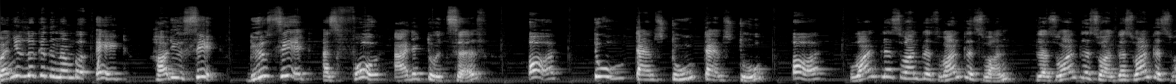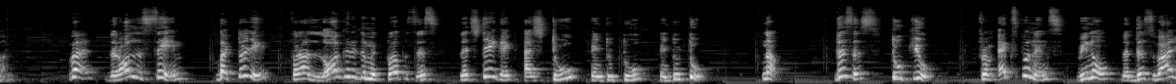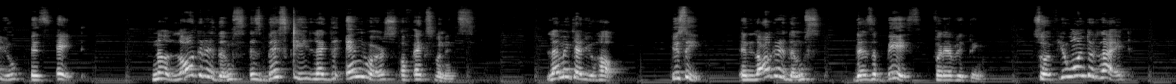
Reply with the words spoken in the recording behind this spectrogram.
When you look at the number 8, how do you see it? Do you see it as 4 added to itself or 2 times 2 times 2 or 1 plus 1 plus 1 plus 1 plus 1 plus 1 plus 1 plus 1? Well, they're all the same, but today, for our logarithmic purposes, let's take it as 2 into 2 into 2. Now, this is 2 cube. From exponents, we know that this value is 8. Now, logarithms is basically like the inverse of exponents. Let me tell you how. You see, in logarithms, there's a base for everything. So if you want to write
